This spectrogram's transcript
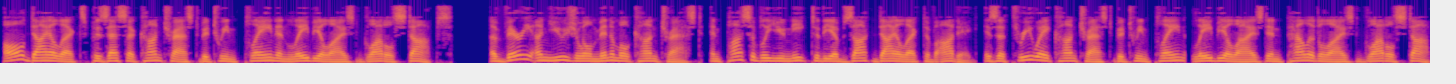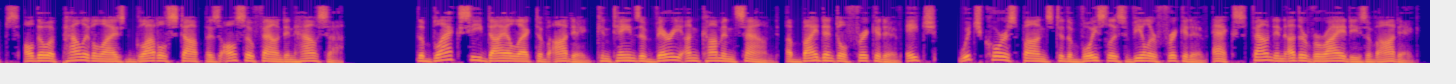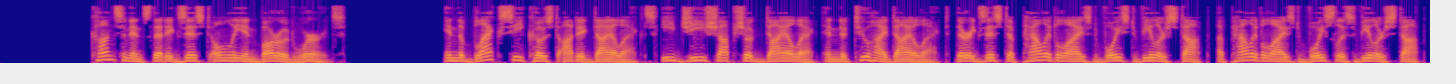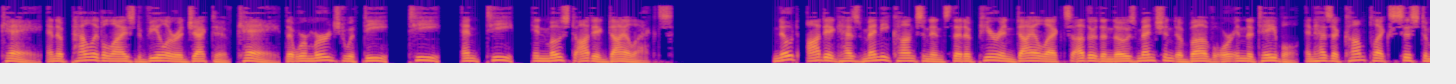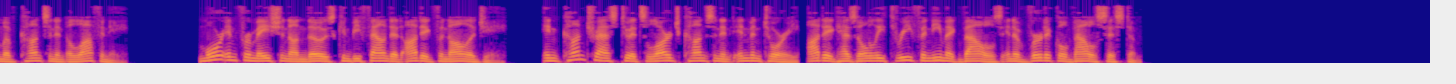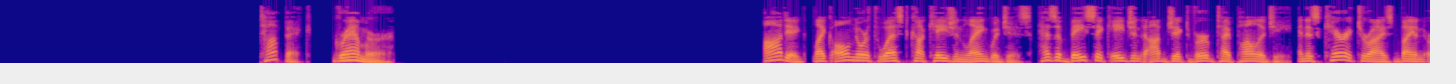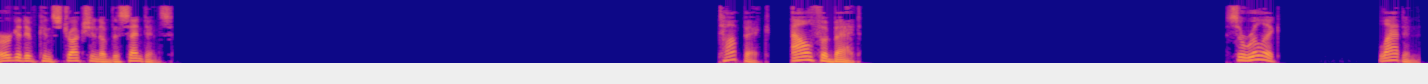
All dialects possess a contrast between plain and labialized glottal stops. A very unusual minimal contrast, and possibly unique to the Abzak dialect of Adig, is a three-way contrast between plain, labialized and palatalized glottal stops although a palatalized glottal stop is also found in Hausa. The Black Sea dialect of Adig contains a very uncommon sound, a bidental fricative h, which corresponds to the voiceless velar fricative x found in other varieties of Adig. Consonants that exist only in borrowed words. In the Black Sea Coast Adig dialects e.g. Shopshug dialect and Natuhai dialect there exist a palatalized voiced velar stop, a palatalized voiceless velar stop k and a palatalized velar ejective k that were merged with d, t, and t in most Adig dialects. Note, Adig has many consonants that appear in dialects other than those mentioned above or in the table, and has a complex system of consonant allophony. More information on those can be found at Adig phonology. In contrast to its large consonant inventory, Adig has only three phonemic vowels in a vertical vowel system. Grammar Odig, like all Northwest Caucasian languages, has a basic agent-object-verb typology, and is characterized by an ergative construction of the sentence. Alphabet Cyrillic Latin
